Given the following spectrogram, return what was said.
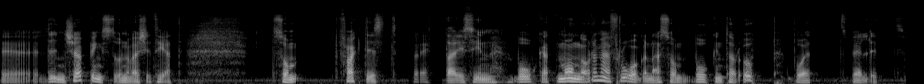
eh, Linköpings universitet som faktiskt berättar i sin bok att många av de här frågorna som boken tar upp på ett väldigt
